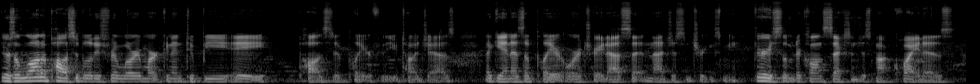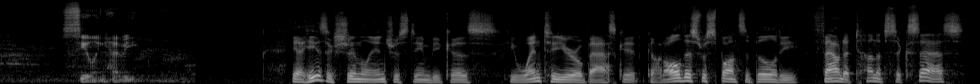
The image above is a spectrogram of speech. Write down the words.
There's a lot of possibilities for Lauri Markkanen to be a positive player for the Utah Jazz. Again, as a player or a trade asset, and that just intrigues me. Very similar to Collin Sexton, just not quite as ceiling heavy. Yeah, he's extremely interesting because he went to Eurobasket, got all this responsibility, found a ton of success,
